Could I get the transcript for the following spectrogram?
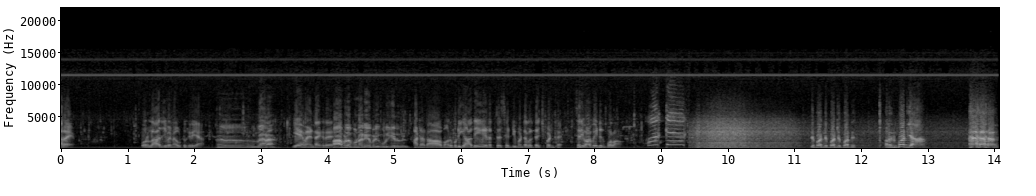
வரேன். ஒரு லார்ஜ் வேணா விட்டுக்கிறியா? வேணாம். ஏன் வேண்டாங்கிற? மாப்பிளை முன்னாடி எப்படி குடிக்கிறது? அடடா மறுபடியும் அதே இடத்த சென்டிமெண்டல் டச் பண்ணிட்டேன். சரி வா வீட்டுக்கு போலாம். டிப்பாட் டிப்பாட் டிப்பாட் அட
